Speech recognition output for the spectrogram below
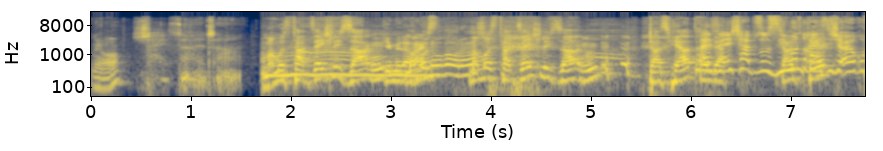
Ja. Scheiße, Alter. Man muss tatsächlich sagen, Gehen wir da man, rein, muss, Nora, oder was? man muss tatsächlich sagen, dass Hertha, in Also der, ich habe so Ganz 37,40 Euro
